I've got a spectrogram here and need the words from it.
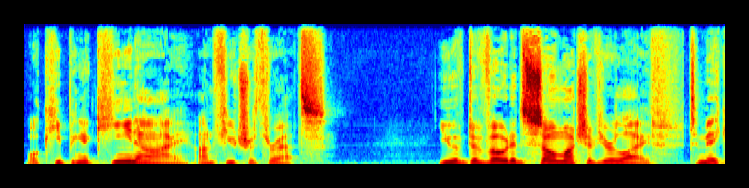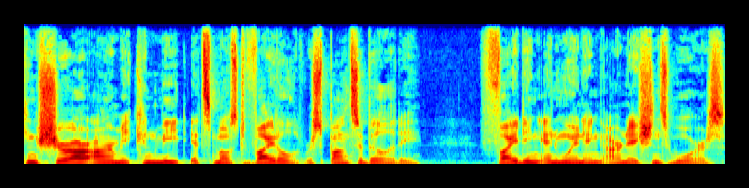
while keeping a keen eye on future threats. You have devoted so much of your life to making sure our Army can meet its most vital responsibility, fighting and winning our nation's wars,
